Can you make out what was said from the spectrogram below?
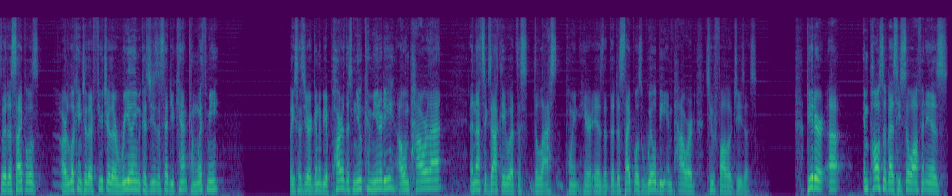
So the disciples are looking to their future. They're reeling because Jesus said, You can't come with me. But he says, You're going to be a part of this new community. I'll empower that. And that's exactly what this, the last point here is that the disciples will be empowered to follow Jesus. Peter, uh, impulsive as he so often is,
